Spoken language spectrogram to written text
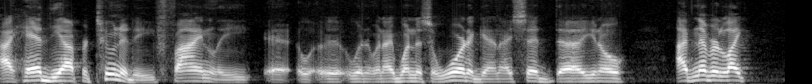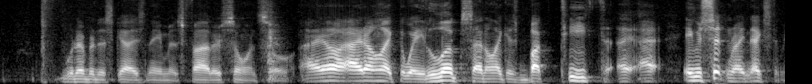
I had the opportunity finally uh, uh, when, when I won this award again. I said, uh, you know, I've never liked whatever this guy's name is, Father so and so. I uh, I don't like the way he looks. I don't like his buck teeth. I, I, he was sitting right next to me,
